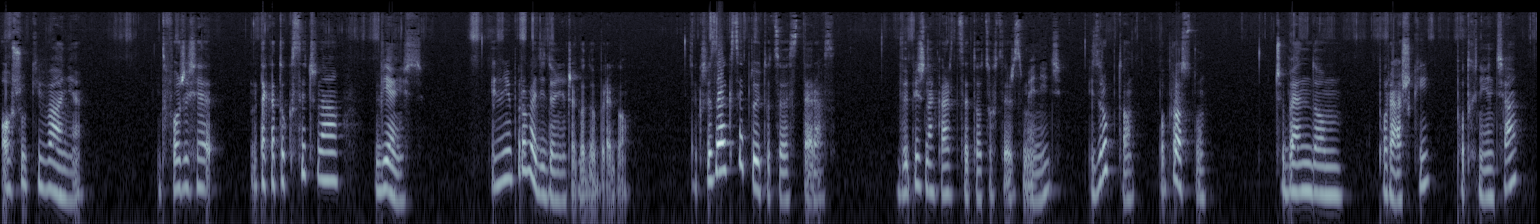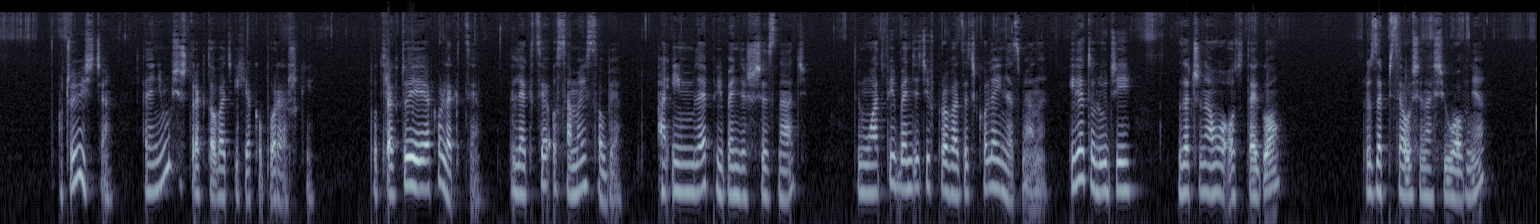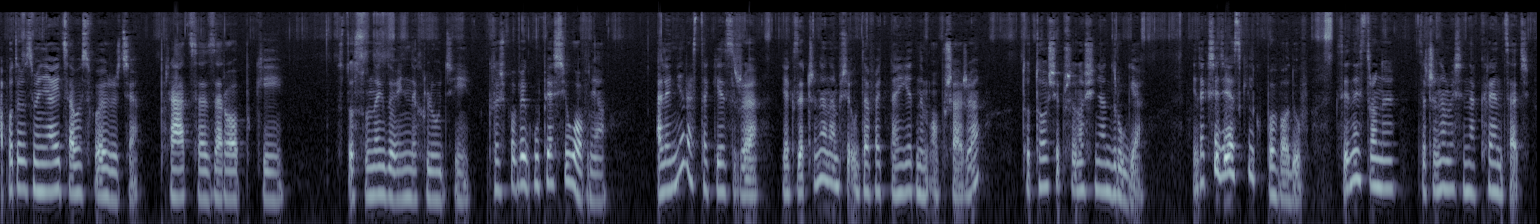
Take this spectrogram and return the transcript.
oszukiwanie. Tworzy się taka toksyczna więź. I nie prowadzi do niczego dobrego. Także zaakceptuj to, co jest teraz. Wypisz na kartce to, co chcesz zmienić i zrób to. Po prostu. Czy będą porażki, potknięcia? Oczywiście, ale nie musisz traktować ich jako porażki. Potraktuj je jako lekcje. Lekcje o samej sobie. A im lepiej będziesz się znać, tym łatwiej będzie ci wprowadzać kolejne zmiany. Ile to ludzi zaczynało od tego, że zapisało się na siłownię, a potem zmieniali całe swoje życie. Pracę, zarobki, stosunek do innych ludzi. Ktoś powie głupia siłownia, ale nieraz tak jest, że jak zaczyna nam się udawać na jednym obszarze, to to się przenosi na drugie. I tak się dzieje z kilku powodów. Z jednej strony zaczynamy się nakręcać,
